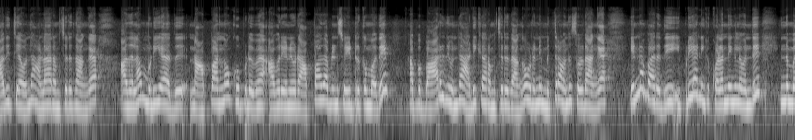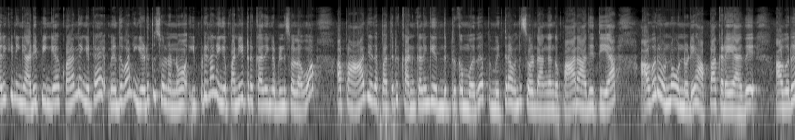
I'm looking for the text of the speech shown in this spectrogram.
ஆதித்யா வந்து அழ ஆரம்பிச்சிருந்தாங்க. அதெல்லாம் முடியாது. நான் அப்பான்னு தான் கூப்பிடுவேன். அவர் என்னோட அப்பா தான் அப்படின்னு சொல்லிட்டு இருக்கும்போதே அப்போ பாரதி வந்து அடிக்க ஆரம்பிச்சிருந்தாங்க. உடனே மித்ரா வந்து சொல்கிறாங்க என்ன பாரதி? இப்படியா நீங்கள் குழந்தைங்கள வந்து இந்த மாதிரிக்கு நீங்கள் அடிப்பீங்க? குழந்தைங்கிட்ட மெதுவாக நீங்கள் எடுத்து சொல்லணும். இப்படிலாம் நீங்கள் பண்ணிட்டு இருக்காதீங்க அப்படின்னு சொல்லவும் அப்போ ஆதி அதை பார்த்துட்டு கண் கலங்கி இருந்துட்டு இருக்கும்போது அப்போ மித்ரா வந்து சொல்கிறாங்க அங்கே பாரு ஆதித்யா அவர் ஒன்றும் உன்னுடைய அப்பா கிடையாது. அவர்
